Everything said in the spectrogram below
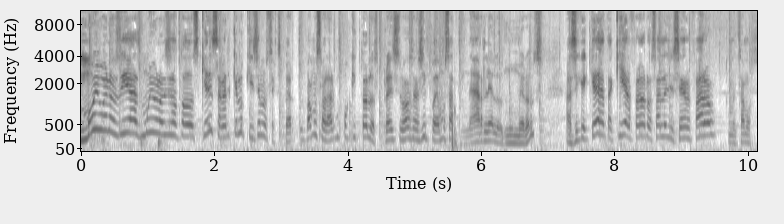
Muy buenos días, muy buenos días a todos. ¿Quieres saber qué es lo que dicen los expertos? Vamos a hablar un poquito de los precios, vamos a ver si podemos atinarle a los números. Así que quédate aquí, Alfredo Rosales y Alfaro. Comenzamos.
